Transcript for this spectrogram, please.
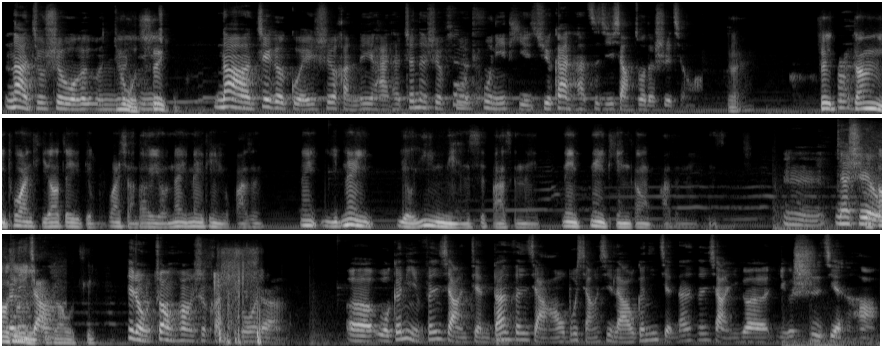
那就是我我就因为我你睡。那这个鬼是很厉害，他真的是附附你体去干他自己想做的事情了。对，所以嗯刚刚你突然提到这一点，我突然想到有那那天有发生，那那有一年是发生那那那天刚好发生那件事情。嗯，那是我跟你讲。这种状况是很多的。呃，我跟你分享，简单分享啊，我不详细聊，我跟你简单分享一个一个事件哈。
